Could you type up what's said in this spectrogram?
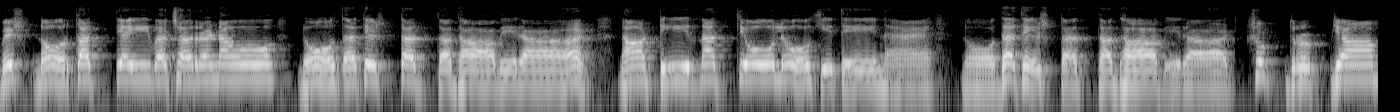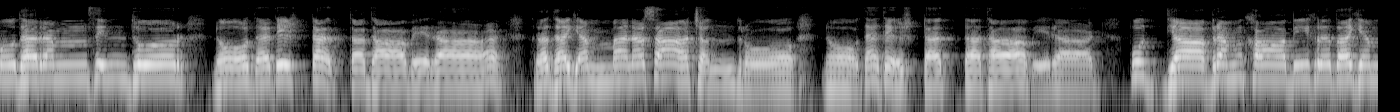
विष्णोर्कत्यैव चरणौ नोदतिष्ठत्तदा विराट्। नाटीर्नत्यो लोहितेन नोदतिष्ठत्तदा विराट् क्षुद्रुभ्यामुदरं सिन्धुर्नोदतिष्ठत्तदा विराट् हृदयं मनसा चन्द्रो नोदतिष्ठत्तदा विराट् बुद्ध्या ब्रह्माभिहृदयं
